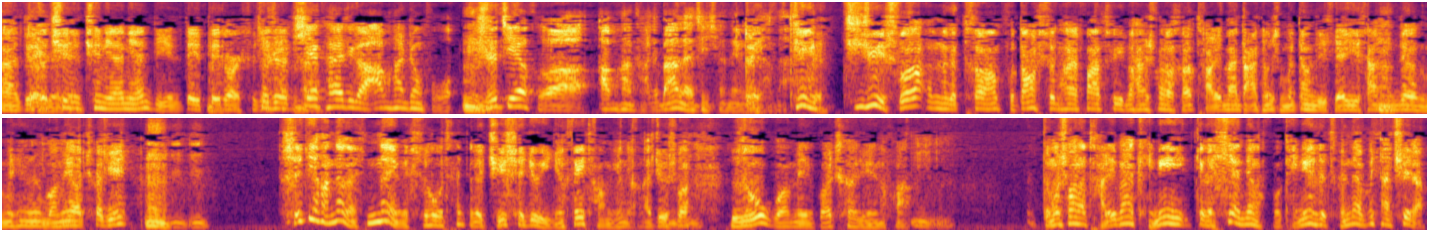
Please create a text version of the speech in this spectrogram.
啊，就是对对去去年年底这这段时间，就是撇开这个阿富汗政府，直接和阿富汗塔利班来进行那个对谈判。据据说，那个特朗普当时他还发推特，还说了和塔利班达成什么政治协议，达成这个怎么我们要撤军。嗯嗯嗯。实际上，那个那个时候，他这个局势就已经非常明了了，就是说，如果美国撤军的话，嗯，怎么说呢？塔利班肯定这个县政府肯定是存在不下去的。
